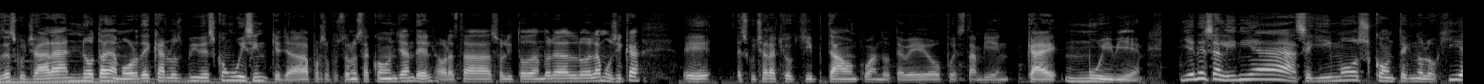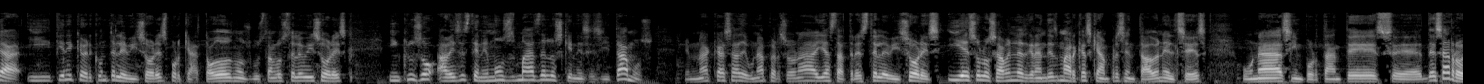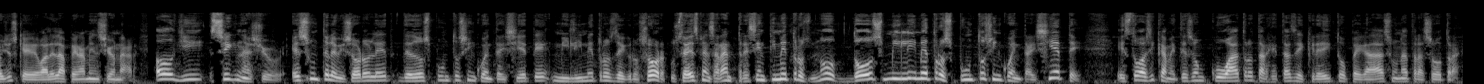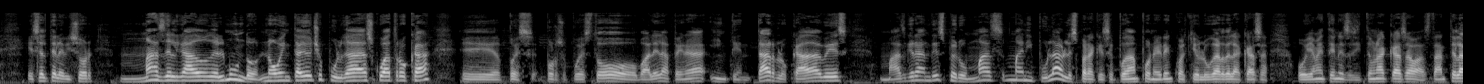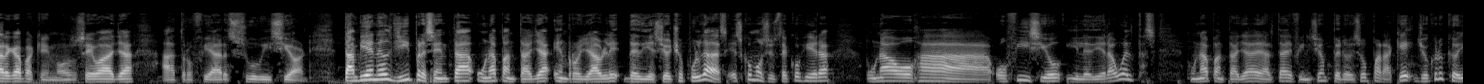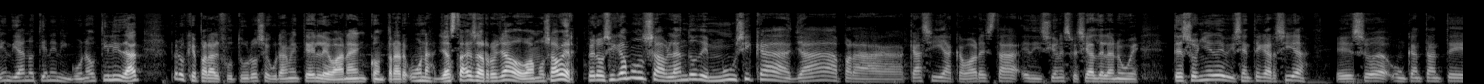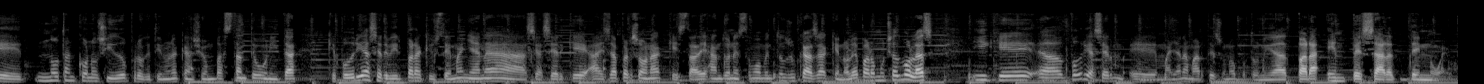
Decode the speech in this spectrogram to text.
Escuchar a Nota de Amor de Carlos Vives con Wisin, que ya por supuesto no está con Yandel, ahora está solito dándole a lo de la música, eh, escuchar a Chip Town cuando te veo, pues también cae muy bien. Y en esa línea seguimos con tecnología y tiene que ver con televisores porque a todos nos gustan los televisores, incluso a veces tenemos más de los que necesitamos. En una casa de una persona hay hasta tres televisores y eso lo saben las grandes marcas que han presentado en el CES unas importantes eh, desarrollos que vale la pena mencionar. LG Signature es un televisor OLED de 2.57 milímetros de grosor. Ustedes pensarán 3 centímetros, no, 2 milímetros punto 57. Esto básicamente son cuatro tarjetas de crédito pegadas una tras otra. Es el televisor más delgado del mundo, 98 pulgadas 4K. Eh, pues por supuesto vale la pena intentarlo. Cada vez más grandes, pero más manipulables para que se puedan poner en cualquier lugar de la casa. Obviamente necesita una casa bastante larga para que no se vaya a atrofiar su visión. También LG presenta una pantalla enrollable de 18 pulgadas. Es como si usted cogiera una hoja oficio y le diera vueltas una pantalla de alta definición, pero eso para qué? Yo creo que hoy en día no tiene ninguna utilidad, pero que para el futuro seguramente le van a encontrar una. Ya está desarrollado, vamos a ver. Pero sigamos hablando de música ya para casi acabar esta edición especial de la nube. Te soñé de Vicente García. Es uh, un cantante no tan conocido, pero que tiene una canción bastante bonita que podría servir para que usted mañana se acerque a esa persona que está dejando en este momento en su casa, que no le paró muchas bolas y que uh, podría ser eh, mañana martes una oportunidad para empezar de nuevo.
